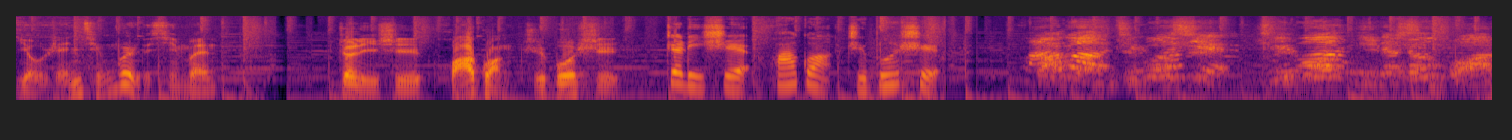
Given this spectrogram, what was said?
有人情味儿的新闻。这里是华广直播室，这里是华广直播室，华广直播室直播你的生活。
